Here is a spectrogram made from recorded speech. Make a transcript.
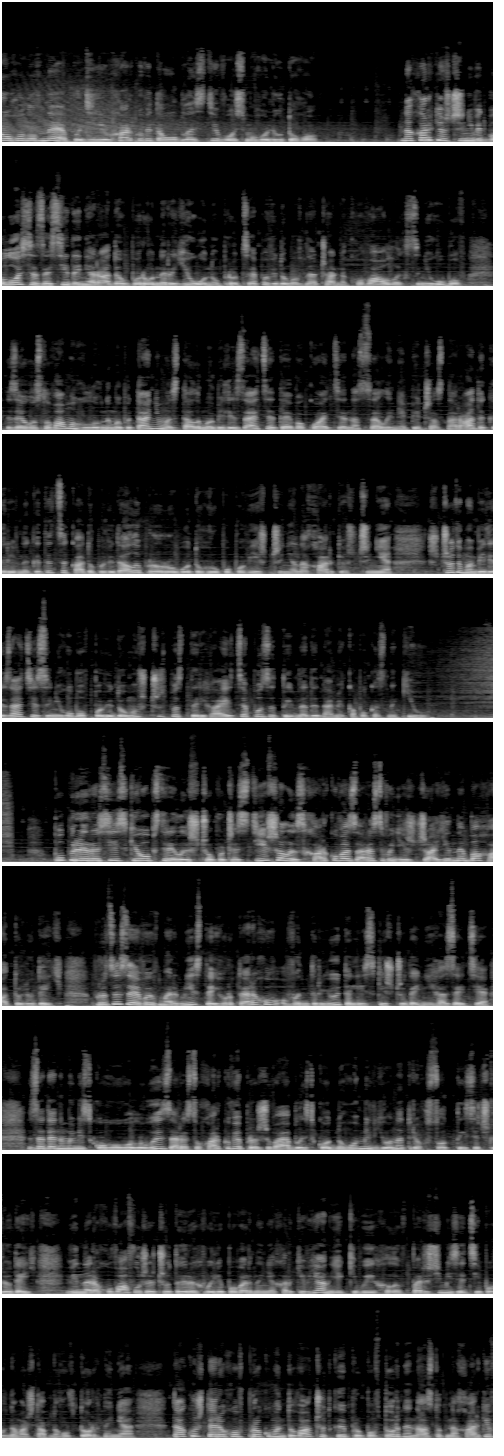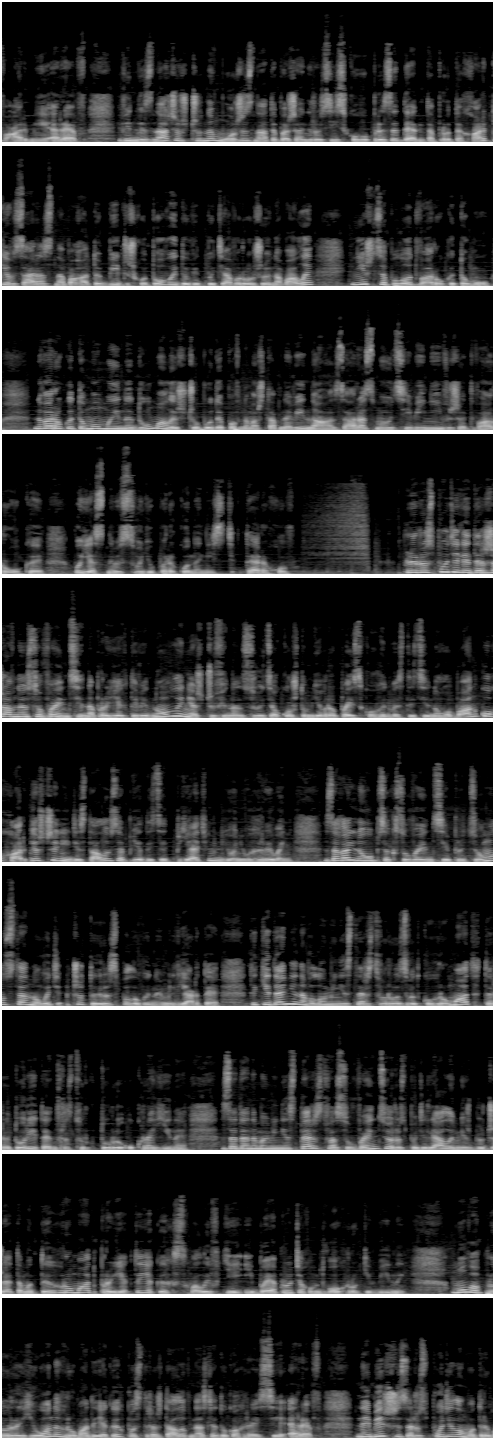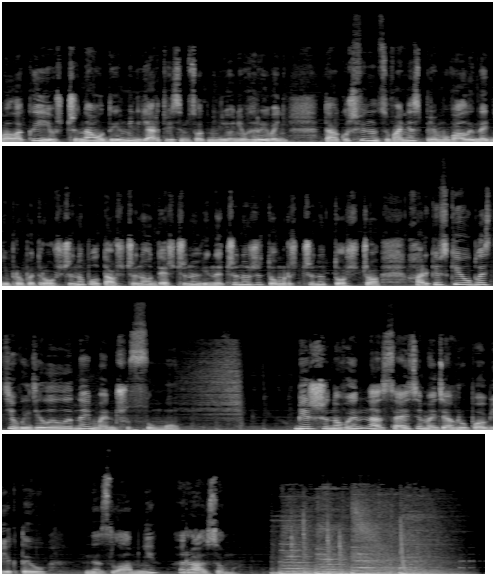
Про головне події в Харкові та області 8 лютого. На Харківщині відбулося засідання Ради оборони регіону. Про це повідомив начальник ХОВА Олег Синігубов. За його словами, головними питаннями стали мобілізація та евакуація населення. Під час наради керівники ТЦК доповідали про роботу груп оповіщення на Харківщині. Щодо мобілізації, Синігубов повідомив, що спостерігається позитивна динаміка показників. Попри російські обстріли, що почастішали, з Харкова зараз виїжджає небагато людей. Про це заявив мер міста Ігор Терехов в інтерв'ю італійській щоденній газеті. За даними міського голови, зараз у Харкові проживає близько 1 мільйона 300 тисяч людей. Він нарахував уже чотири хвилі повернення харків'ян, які виїхали в перші місяці повномасштабного вторгнення. Також Терехов прокоментував чутки про повторний наступ на Харків армії РФ. Він відзначив, що не може знати бажань російського президента. Проте Харків зараз набагато більш готовий до відбиття ворожої навали, ніж це було два роки тому. Два роки тому ми й не думали, що буде повномасштабна війна. Зараз ми у цій війні вже два роки, пояснив свою переконаність Терехов. При розподілі державної субвенції на проєкти відновлення, що фінансуються коштом Європейського інвестиційного банку, Харківщині дісталося 55 мільйонів гривень. Загальний обсяг субвенції при цьому становить 4,5 мільярди. Такі дані навело Міністерство розвитку громад, території та інфраструктури України. За даними міністерства, субвенцію розподіляли між бюджетами тих громад, проєкти яких схвалив ЄІБ протягом двох років війни. Мова про регіони, громади яких постраждали внаслідок агресії РФ. Найбільше за розподілом отримала Київщина 1 мільярд 800 мільйонів гривень. Також фінансування спрямували на Дніпропетровщину, Полтавщину, Одещину, Вінниччину, Житомирщину тощо. Харківській області виділили найменшу суму. Більше новин на сайті медіагрупи Об'єктив. Незламні разом.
